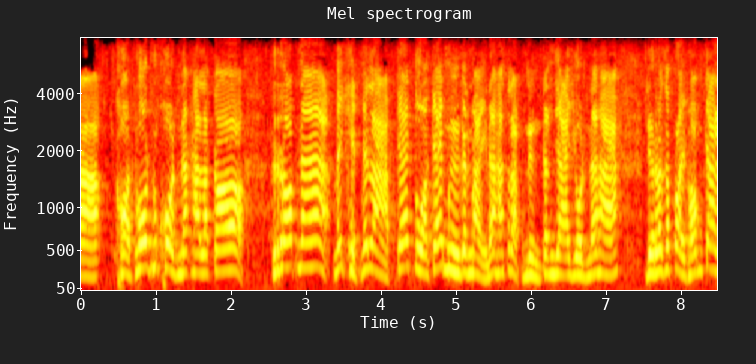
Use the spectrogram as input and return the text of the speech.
่าขอโทษทุกคนนะคะ แล้วก็รอบหน้าไม่เข็ดไม่หลาบ แก้ตัวแก้มือกันใหม่นะคะสำหรับหนึ่งกันยายนนะคะ เดี๋ยวเราจะปล่อยพร้อมกัน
